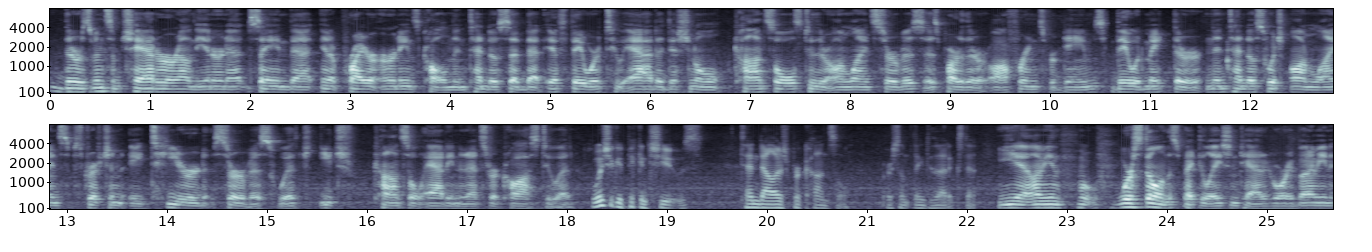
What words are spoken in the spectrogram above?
there's been some chatter around the internet saying that in a prior earnings call, Nintendo said that if they were to add additional consoles to their online service as part of their offerings for games, they would make their Nintendo Switch Online subscription a tiered service, with each console adding an extra cost to it. I wish you could pick and choose. Ten dollars per console, or something to that extent. Yeah, I mean, we're still in the speculation category, but I mean,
